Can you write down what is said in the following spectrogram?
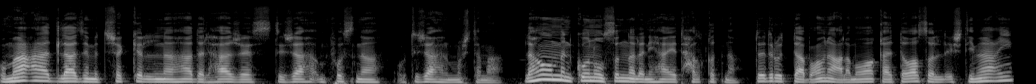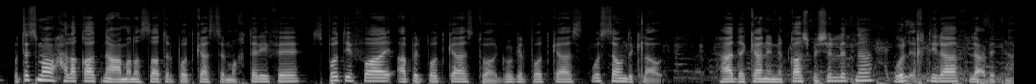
وما عاد لازم تشكل لنا هذا الهاجس تجاه أنفسنا وتجاه المجتمع. لهون منكون وصلنا لنهاية حلقتنا. بتقدروا تتابعونا على مواقع التواصل الاجتماعي وتسمعوا حلقاتنا على منصات البودكاست المختلفة Spotify Apple Podcast و Google Podcast وال SoundCloud هذا كان النقاش بشلتنا والاختلاف لعبتنا.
